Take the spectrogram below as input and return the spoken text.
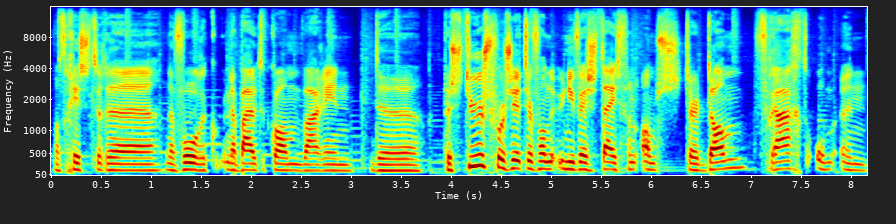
wat gisteren naar, voren, naar buiten kwam, waarin de bestuursvoorzitter van de Universiteit van Amsterdam vraagt om een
